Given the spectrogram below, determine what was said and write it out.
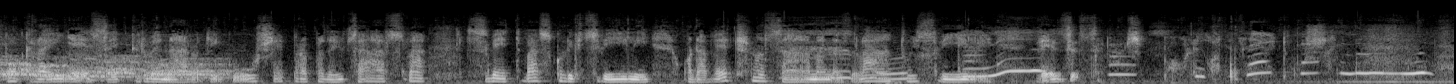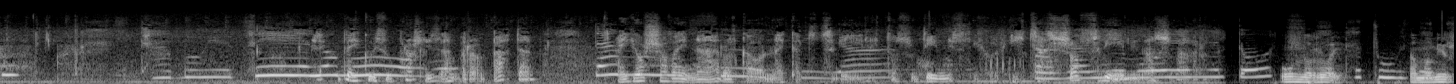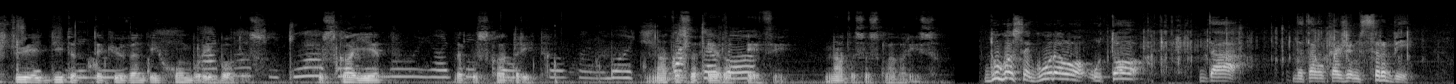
Pokraj nje se krve narodi guše, propadaju carstva, svet vaskolik cvili, ona večno sama na zlatu svili, veze se naše boli od duše. Vekovi su prošli zamorom padan, a još ovaj narod kao nekad cvili, to su divni stihovi. I zašto cvili naš narod? On raj, ama mirstyje ditët të ky vend i humbur i botës, ku s'ka jetë dhe ku s'ka dritë. Natës e era eci, natës e sklavarisë. Dugo se guralo u to da, da tako kažem, Srbi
